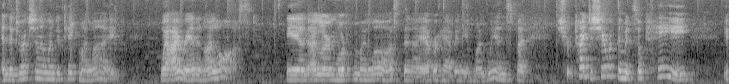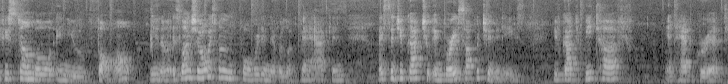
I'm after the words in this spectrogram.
and the direction I wanted to take my life. Well, I ran and I lost. And I learned more from my loss than I ever have any of my wins, but tried to share with them it's okay if you stumble and you fall, you know, as long as you're always moving forward and never look back. And I said, you've got to embrace opportunities. You've got to be tough and have grit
